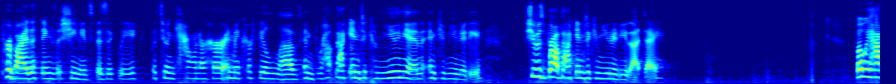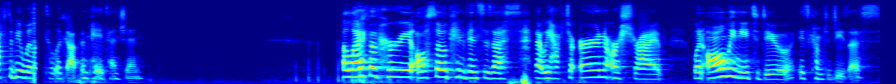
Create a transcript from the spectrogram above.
provide the things that she needs physically, but to encounter her and make her feel loved and brought back into communion and community. She was brought back into community that day. But we have to be willing to look up and pay attention. A life of hurry also convinces us that we have to earn or strive when all we need to do is come to Jesus.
